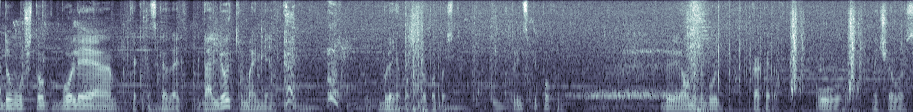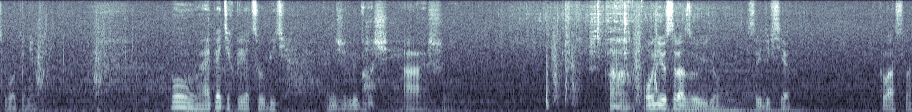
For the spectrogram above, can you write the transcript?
думал, что к более, как это сказать, далекий момент. Бля, я туда попасть? В принципе, похуй. Да, и он уже будет как этот. О, началось, вот они. О, опять их придется убить. Они же люди. Аши. Аши. А, он ее сразу увидел. Среди всех. Классно.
